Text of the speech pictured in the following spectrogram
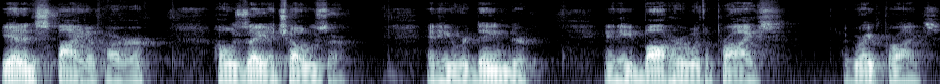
Yet, in spite of her, Hosea chose her, and he redeemed her, and he bought her with a price, a great price.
